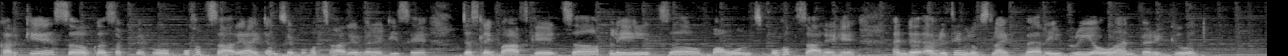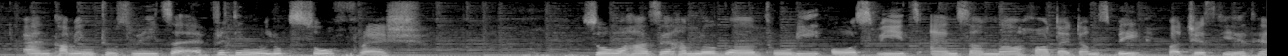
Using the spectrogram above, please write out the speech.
करके सर्व कर सकते हो। बहुत सारे आइटम्स है, बहुत सारे वेराइटीज़ है। Just like baskets plates bowls बहुत सारे हैं। And everything looks like very real and very good and coming to sweets everything looks so fresh so so, वहाँ से हम लोग थोड़ी और sweets and some hot items भी परचेज़ किए थे।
